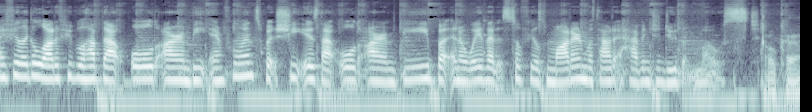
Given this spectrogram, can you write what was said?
I feel like a lot of people have that old R and B influence, but she is that old R and B, but in a way that it still feels modern without it having to do the most Okay.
